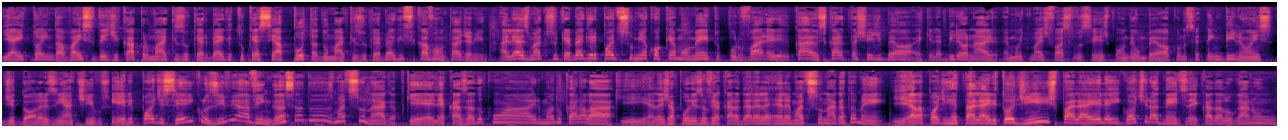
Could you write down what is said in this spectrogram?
E aí tu ainda vai se dedicar pro Mark Zuckerberg, tu quer ser a puta do Mark Zuckerberg, fica à vontade, amigo. Aliás, Mark Zuckerberg, ele pode sumir a qualquer momento, por vários... Cara, esse cara tá cheio de BO, é que ele é bilionário. É muito mais fácil você responder um BO quando você tem bilhões de dólares em ativos. E ele pode ser, inclusive, a vingança dos Matsunaga, porque ele é casado com a irmã do cara lá, que ela é japonesa, eu vi a cara dela, ela, ela é Matsunaga também. E ela pode retalhar ele todinho e espalhar ele aí igual Tiradentes aí, cada lugar num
